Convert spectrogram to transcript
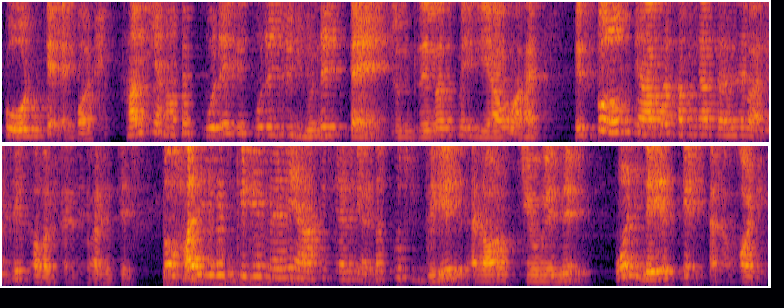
कोर्स के अकॉर्डिंग हम यहाँ पे पूरे के पूरे जो यूनिट 10 जो सिलेबस में दिया हुआ है इसको दोस्त यहाँ पर हम क्या करने वाले थे कवर करने वाले थे तो हर यूनिट के लिए मैंने यहाँ पे क्या किया था कुछ डेज़ अलॉट किए हुए थे उन डेज़ के अकॉर्डिंग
